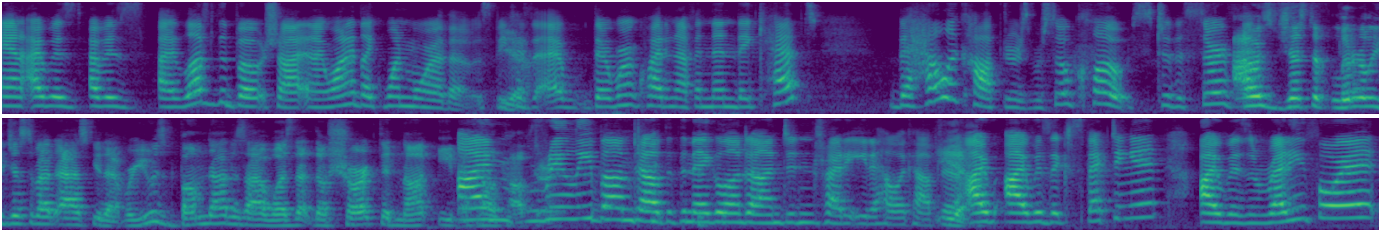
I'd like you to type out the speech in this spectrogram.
and i was i was i loved the boat shot and i wanted like one more of those because I, there weren't quite enough and then they kept the helicopters were so close to the surface I was just literally just about to ask you that. Were you as bummed out as I was that the shark did not eat a I'm helicopter? I'm really bummed out that the megalodon didn't try to eat a helicopter. Yeah. I, I was expecting it. I was ready for it.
